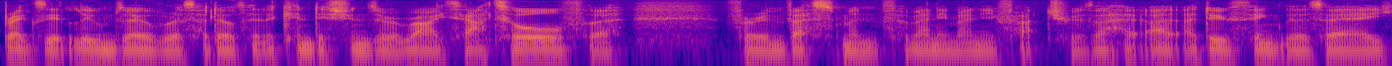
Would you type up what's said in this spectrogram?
Brexit looms over us, I don't think the conditions are right at all for for investment for many manufacturers. I, I, I do think there's a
